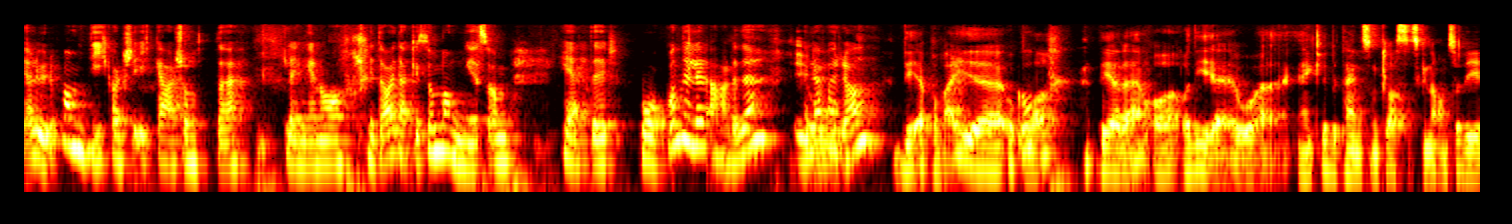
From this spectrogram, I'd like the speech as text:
jeg lurer på om de kanskje ikke er så hotte lenger nå i dag. Det er ikke så mange som heter Håkon, eller er det det? Eller Harald? De er på vei eh, oppover, de er det. Og, og de er jo eh, egentlig betegnet som klassiske navn. Så de,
